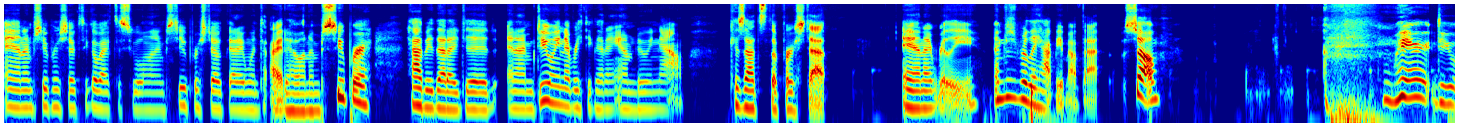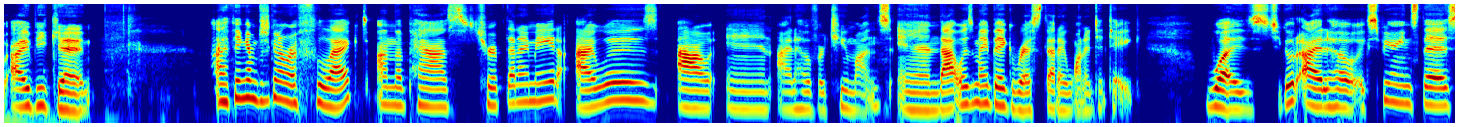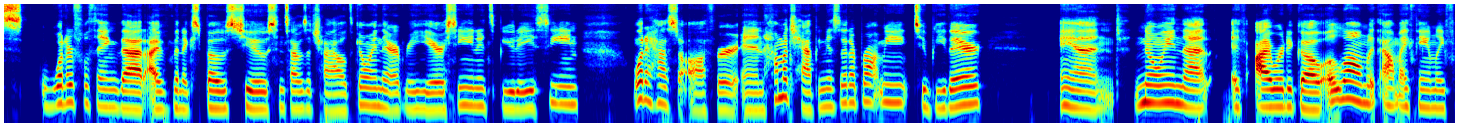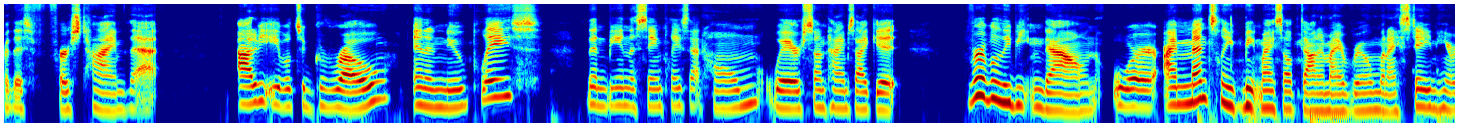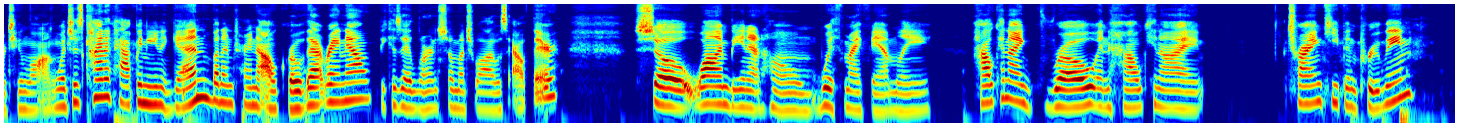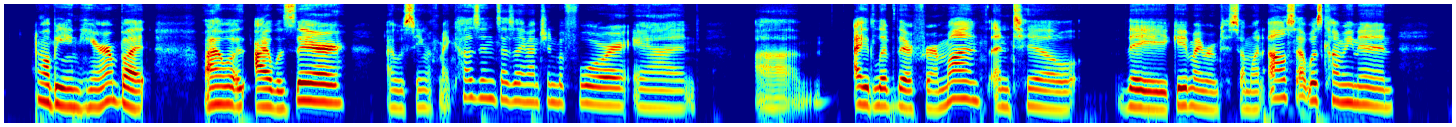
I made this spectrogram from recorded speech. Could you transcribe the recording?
And I'm super stoked to go back to school. And I'm super stoked that I went to Idaho. And I'm super happy that I did. And I'm doing everything that I am doing now because that's the first step. And I really, I'm just really happy about that. So, where do I begin? I think I'm just going to reflect on the past trip that I made. I was out in Idaho for 2 months and that was my big risk that I wanted to take was to go to Idaho, experience this wonderful thing that I've been exposed to since I was a child, going there every year, seeing its beauty, seeing what it has to offer and how much happiness that it brought me to be there and knowing that if I were to go alone without my family for this first time that I'd be able to grow in a new place than be in the same place at home where sometimes I get verbally beaten down or I mentally beat myself down in my room when I stay in here too long, which is kind of happening again, but I'm trying to outgrow that right now because I learned so much while I was out there. So while I'm being at home with my family, how can I grow and how can I try and keep improving while being here? But I was I was there. I was staying with my cousins, as I mentioned before, and um, I lived there for a month until they gave my room to someone else that was coming in.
